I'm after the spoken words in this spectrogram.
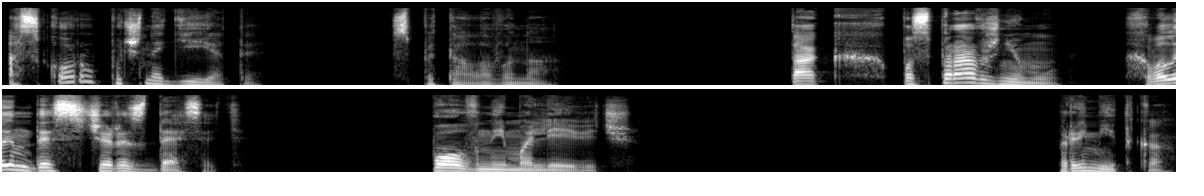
А скоро почне діяти? спитала вона. Так, по справжньому, хвилин десь через десять. Повний Малєвіч. Примітка.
